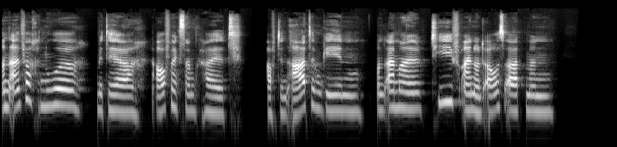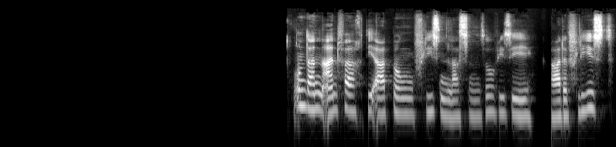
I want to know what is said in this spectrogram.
Und einfach nur mit der Aufmerksamkeit auf den Atem gehen und einmal tief ein- und ausatmen. Und dann einfach die Atmung fließen lassen, so wie sie gerade fließt,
